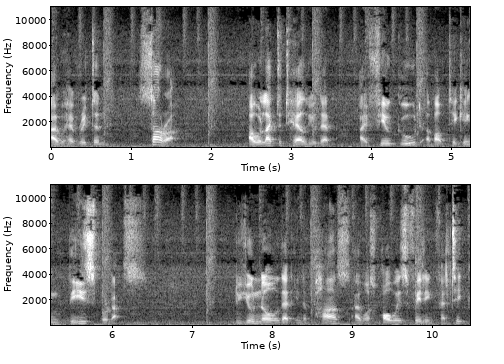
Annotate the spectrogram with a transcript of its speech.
I would have written, Sarah, I would like to tell you that I feel good about taking these products. Do you know that in the past I was always feeling fatigue?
